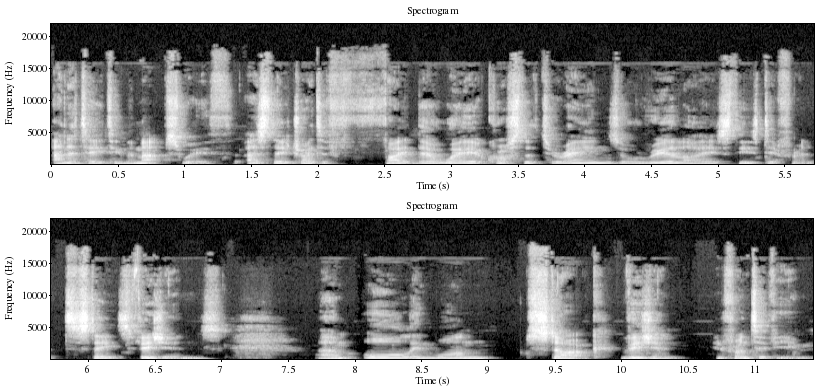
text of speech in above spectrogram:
annotating the maps with as they tried to fight their way across the terrains or realize these different states' visions, um, all in one stark vision in front of you.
